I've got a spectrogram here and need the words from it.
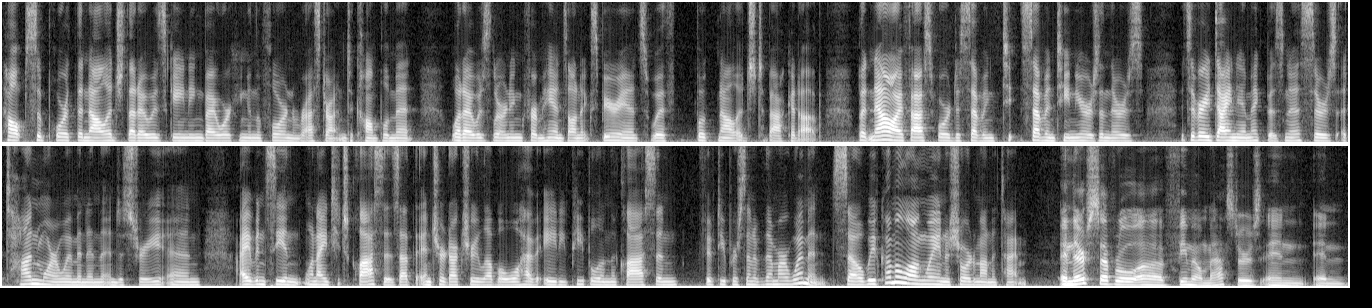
help support the knowledge that I was gaining by working in the floor in a restaurant and to complement what I was learning from hands on experience with book knowledge to back it up. But now I fast forward to 17, 17 years and there's it's a very dynamic business. There's a ton more women in the industry. And I even see in, when I teach classes at the introductory level, we'll have 80 people in the class and 50% of them are women. So we've come a long way in a short amount of time. And there's several uh, female masters in, in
